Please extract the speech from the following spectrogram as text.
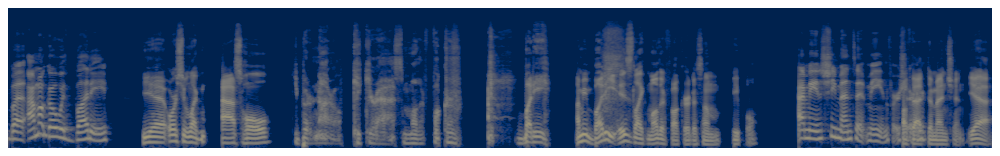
but I'm gonna go with buddy. Yeah, or she was like asshole. You better not I'll kick your ass, motherfucker. buddy. I mean, buddy is like motherfucker to some people I mean, she meant it mean for sure. of that dimension. Yeah.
